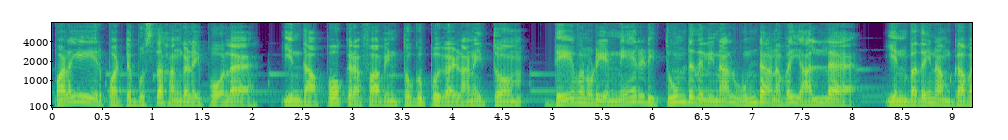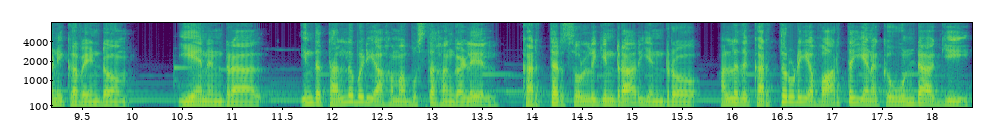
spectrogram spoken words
பழைய ஏற்பாட்டு புஸ்தகங்களைப் போல இந்த அப்போக்ரஃபாவின் தொகுப்புகள் அனைத்தும் தேவனுடைய நேரடி தூண்டுதலினால் உண்டானவை அல்ல என்பதை நாம் கவனிக்க வேண்டும். ஏனென்றால் இந்த தள்ளுபடி ஆகம புஸ்தகங்களில் கர்த்தர் சொல்லுகின்றார் என்றோ அல்லது கர்த்தருடைய வார்த்தை எனக்கு உண்டாகி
